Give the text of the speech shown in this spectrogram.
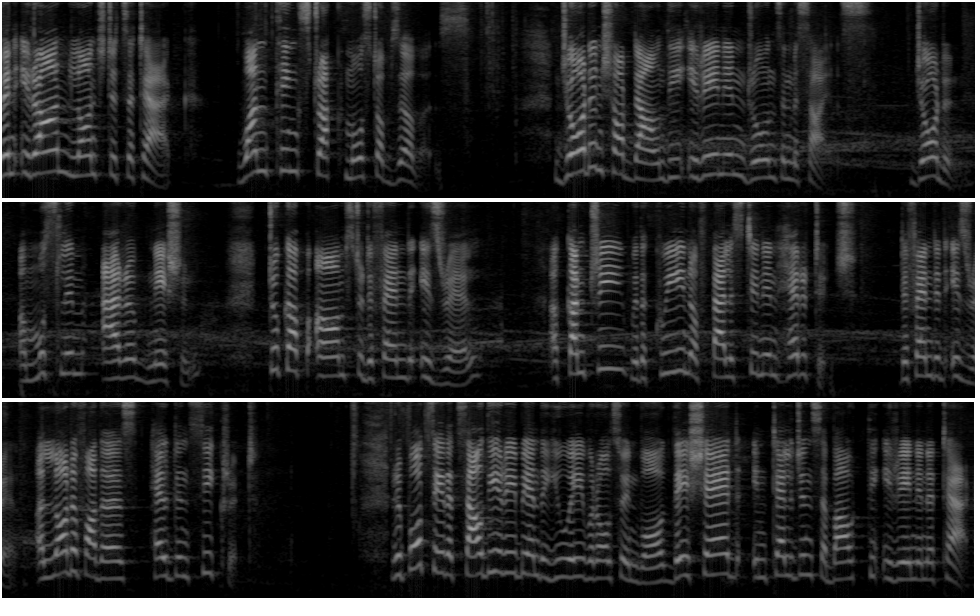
When Iran launched its attack, one thing struck most observers. Jordan shot down the Iranian drones and missiles. Jordan, a Muslim Arab nation, took up arms to defend Israel. A country with a queen of Palestinian heritage defended Israel. A lot of others helped in secret. Reports say that Saudi Arabia and the UAE were also involved. They shared intelligence about the Iranian attack.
